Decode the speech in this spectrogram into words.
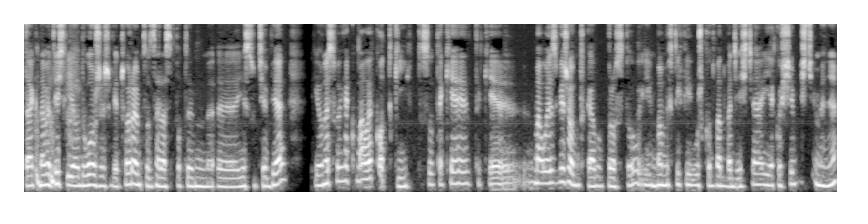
tak, nawet jeśli je odłożysz wieczorem, to zaraz po tym y, jest u ciebie. I one są jak małe kotki. To są takie, takie małe zwierzątka po prostu. I mamy w tej chwili łóżko 2,20 i jakoś się mieścimy, nie?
